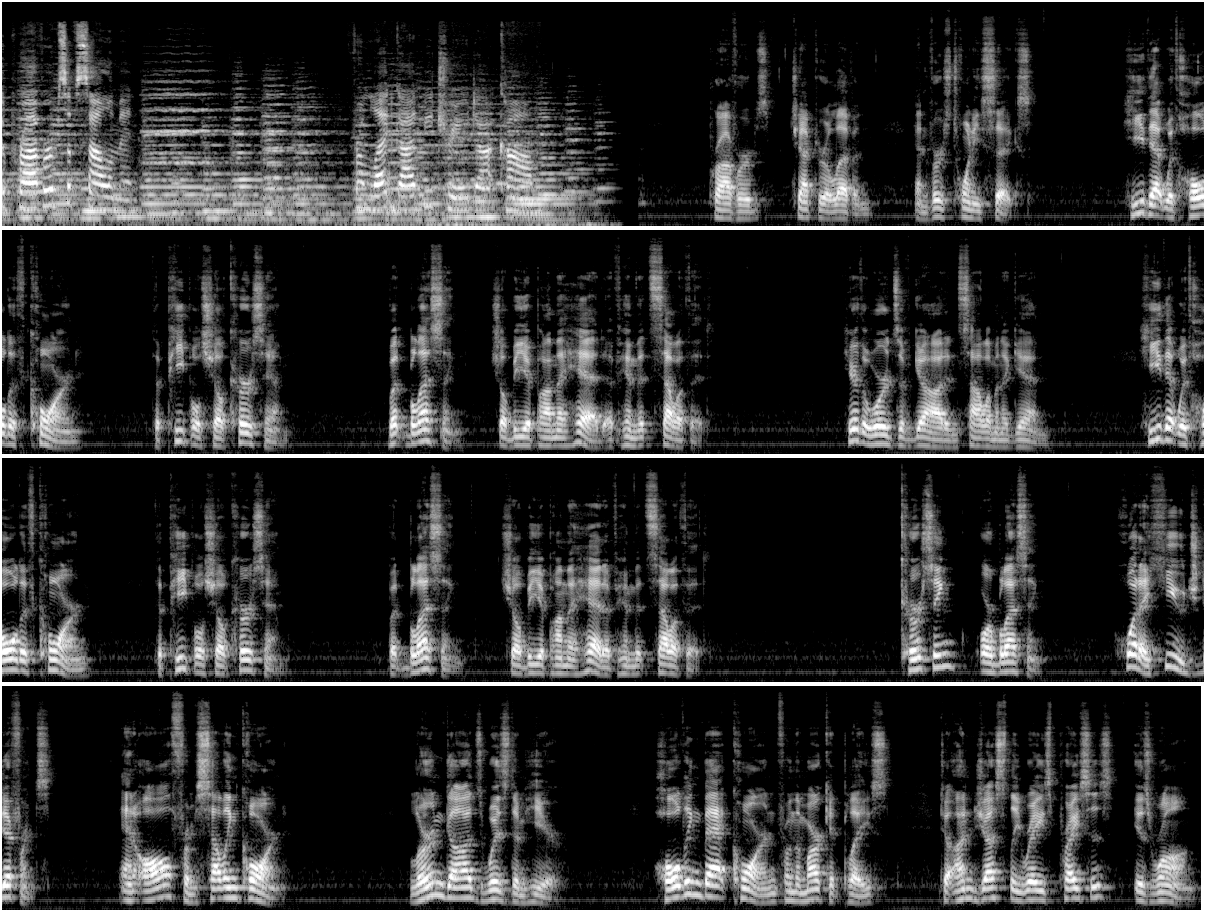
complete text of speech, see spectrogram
The Proverbs of Solomon from LetGodBetrue.com. Proverbs chapter 11 and verse 26. He that withholdeth corn, the people shall curse him, but blessing shall be upon the head of him that selleth it. Hear the words of God in Solomon again. He that withholdeth corn, the people shall curse him, but blessing shall be upon the head of him that selleth it. Cursing or blessing? What a huge difference! And all from selling corn. Learn God's wisdom here. Holding back corn from the marketplace to unjustly raise prices is wrong.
